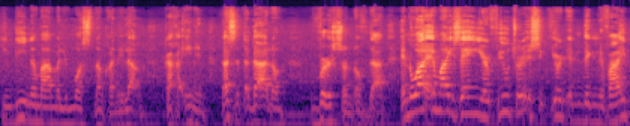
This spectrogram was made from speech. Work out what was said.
hindi namamalimos ng kanilang kakainin. That's the Tagalog version of that. And why am I saying your future is secured and dignified?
